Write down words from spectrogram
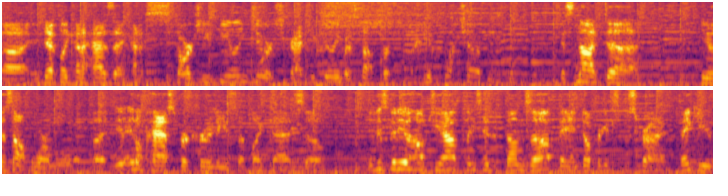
Uh, it definitely kind of has that kind of starchy feeling to, or scratchy feeling, but it's not. watch out, people! It's not, uh, you know, it's not horrible, but it, it'll pass for cruising and stuff like that. So, if this video helped you out, please hit the thumbs up and don't forget to subscribe. Thank you.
